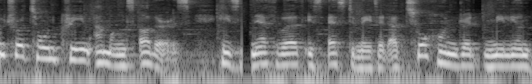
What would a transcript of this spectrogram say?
Nutrotone cream amongst others. His net worth is estimated at $200 million.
